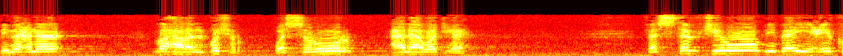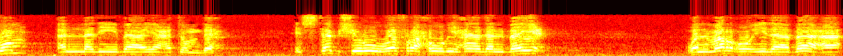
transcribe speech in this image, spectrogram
بمعنى ظهر البشر والسرور على وجهه. فاستبشروا ببيعكم الذي بايعتم به. استبشروا وافرحوا بهذا البيع. والمرء إذا باع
